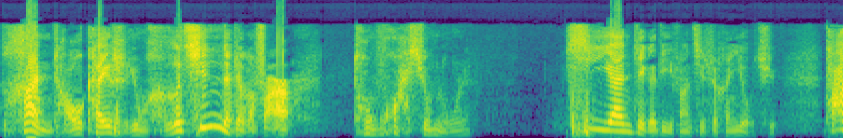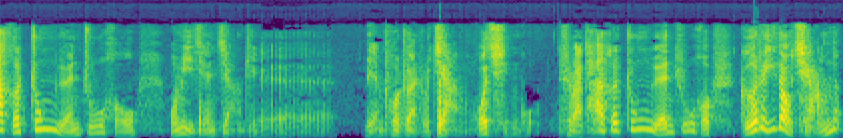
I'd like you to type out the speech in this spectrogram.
汉朝开始用和亲的这个法儿同化匈奴人。西安这个地方其实很有趣，它和中原诸侯，我们以前讲这个《廉颇传》时候讲过秦国，是吧？它和中原诸侯隔着一道墙呢。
